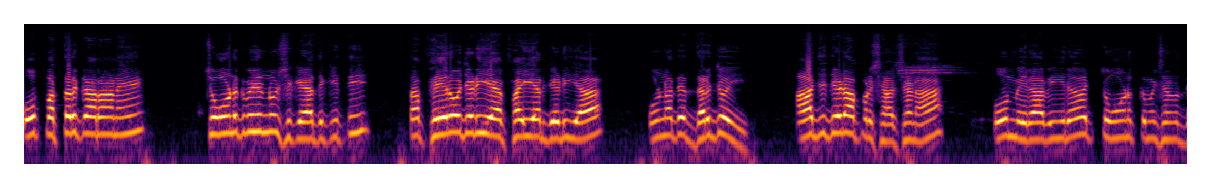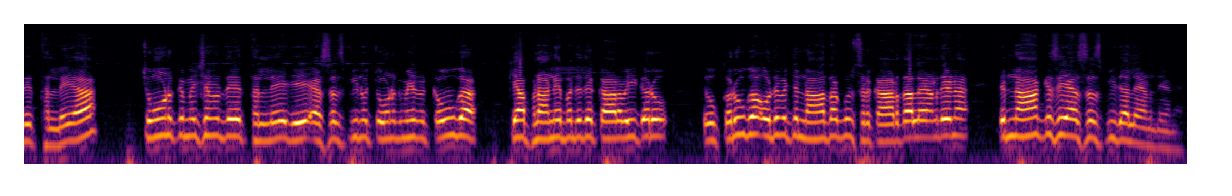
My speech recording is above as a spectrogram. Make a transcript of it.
ਉਹ ਪੱਤਰਕਾਰਾਂ ਨੇ ਚੋਣ ਕਮਿਸ਼ਨ ਨੂੰ ਸ਼ਿਕਾਇਤ ਕੀਤੀ ਤਾਂ ਫਿਰ ਉਹ ਜਿਹੜੀ ਐਫ ਆਈ ਆਰ ਜਿਹੜੀ ਆ, ਉਹਨਾਂ ਤੇ ਦਰਜ ਹੋਈ। ਅੱਜ ਜਿਹੜਾ ਪ੍ਰਸ਼ਾਸਨ ਆ, ਉਹ ਮੇਰਾ ਵੀਰ ਚੋਣ ਕਮਿਸ਼ਨਰ ਦੇ ਥੱਲੇ ਆ। ਚੋਣ ਕਮਿਸ਼ਨਰ ਦੇ ਥੱਲੇ ਜੇ ਐਸਐਸਪੀ ਨੂੰ ਚੋਣ ਕਮਿਸ਼ਨਰ ਕਹੂਗਾ ਕਿ ਆ ਫਲਾਣੇ ਬੰਦੇ ਤੇ ਕਾਰਵਾਈ ਕਰੋ ਤੇ ਉਹ ਕਰੂਗਾ, ਉਹਦੇ ਵਿੱਚ ਨਾ ਤਾਂ ਕੋਈ ਸਰਕਾਰ ਦਾ ਲੈਣ ਦੇਣਾ ਤੇ ਨਾ ਕਿਸੇ ਐਸਐਸਪੀ ਦਾ ਲੈਣ ਦੇਣਾ।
